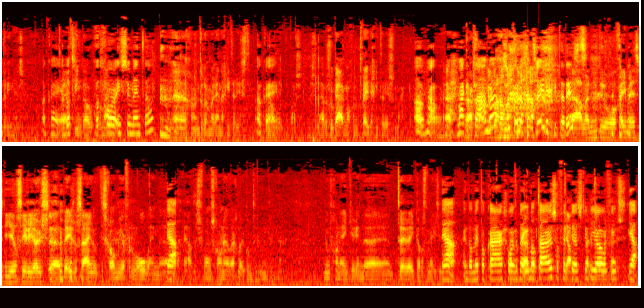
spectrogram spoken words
Drie mensen. Oké, en wat, wat voor instrumenten? Eh, gewoon een drummer en een gitarist. Oké. Okay. Dus ja, we zoeken eigenlijk nog een tweede gitarist Maar... Oh, nou, uh, maak reclame. We zoeken nog een tweede gitarist. ja, maar natuurlijk geen mensen die heel serieus eh, bezig zijn. Het is gewoon meer voor de lol. En eh, ja. ja, het is voor ons gewoon heel erg leuk om te doen. En, we doen het gewoon één keer in de twee weken als het mee zit. Ja, en dan met elkaar gewoon bij iemand thuis of heb je een studio of iets? Ja,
